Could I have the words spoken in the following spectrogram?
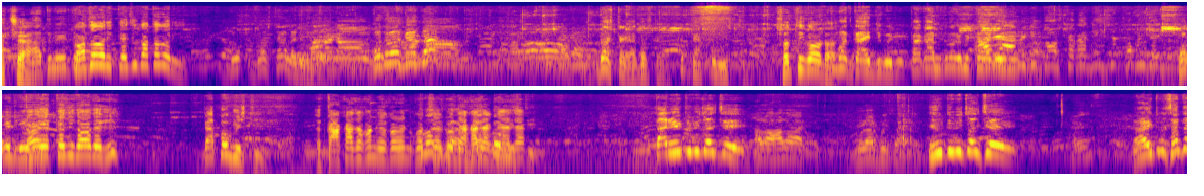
আচ্ছা। হ্যাঁ, তুমি কত করি? কেজি কত করি? দশ টাকা লাগে কত দশ টাকা দশ টাকা। খুব ব্যাপক মিষ্টি। সত্যি কটা তোমার গায়ে দিব। কাকা আমি তোমাকে মিথ্যা এক কেজি দাও দেখি। ব্যাপক মিষ্টি। কাকা যখন রেকমেন্ড করছে একটু দেখা যাক নেওয়া যাক। তার ইউটিউবে চলছে। হ্যালো হ্যালো ইউটিউবে চলছে। হ্যাঁ ইউটিউবে সাথে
